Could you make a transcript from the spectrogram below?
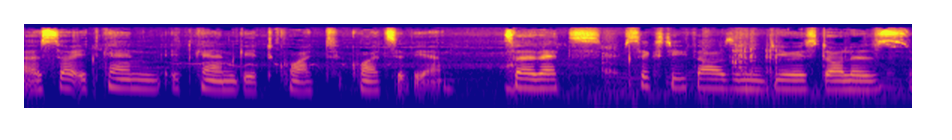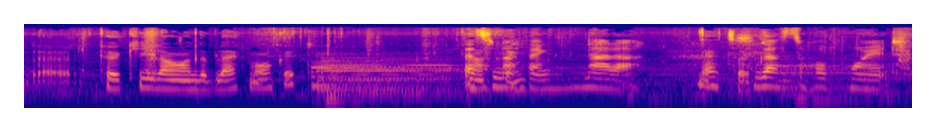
Uh, so it can, it can get quite, quite severe. So that's 60,000 US dollars uh, per kilo on the black market. That's Nothing. nothing, nada. That's it. So that's the whole point.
